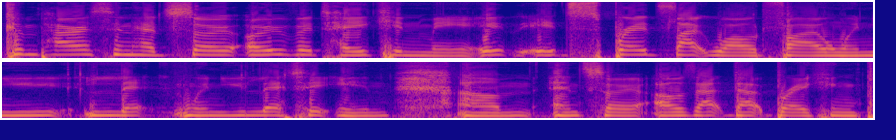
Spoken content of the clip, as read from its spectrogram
comparison had so overtaken me. It, it spreads like wildfire when you let, when you let it in. Um, and so I was at that breaking point.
